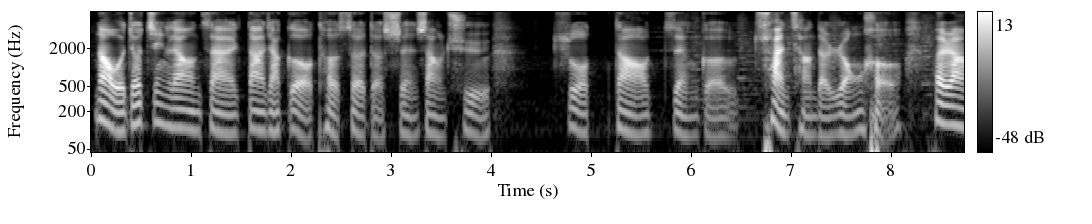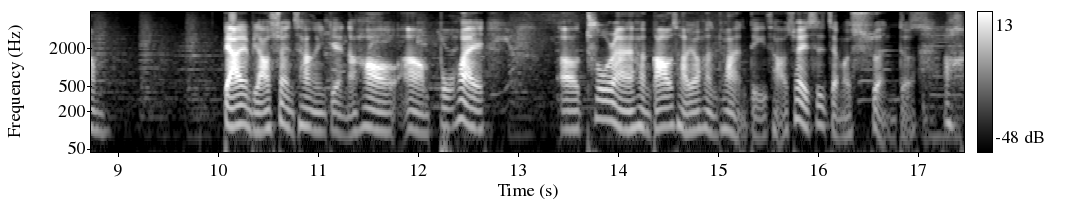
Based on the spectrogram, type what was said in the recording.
那我就尽量在大家各有特色的身上去做到整个串场的融合，会让表演比较顺畅一点，然后嗯不会呃突然很高潮又很突然低潮，所以是整个顺的啊。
